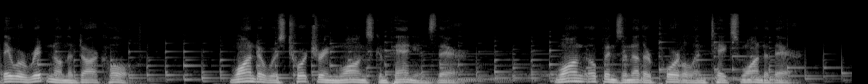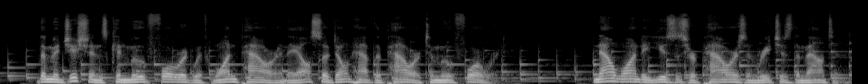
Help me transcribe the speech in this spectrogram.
they were written on the Darkhold. Wanda was torturing Wong's companions there. Wong opens another portal and takes Wanda there. The magicians can move forward with one power and they also don't have the power to move forward. Now Wanda uses her powers and reaches the mountain.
